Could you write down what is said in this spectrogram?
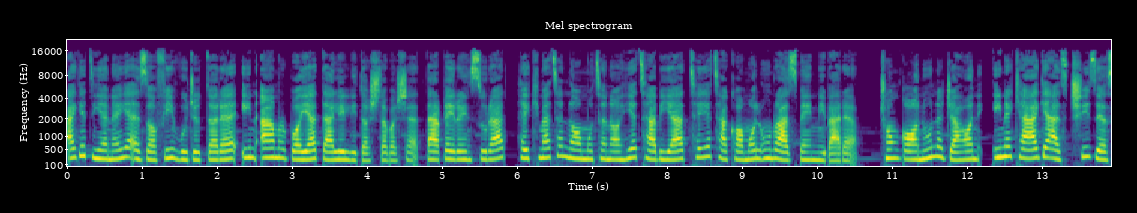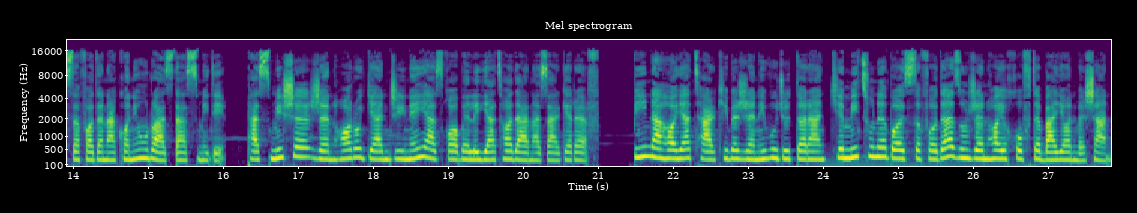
اگه دی ای اضافی وجود داره این امر باید دلیلی داشته باشه در غیر این صورت حکمت نامتناهی طبیعت طی تکامل اون رو از بین می‌بره چون قانون جهان اینه که اگه از چیزی استفاده نکنی اون رو از دست میدی پس میشه ژنها رو گنجینه ای از قابلیت ها در نظر گرفت بی نهایت ترکیب ژنی وجود دارن که می‌تونه با استفاده از اون ژنهای خفته بیان بشن.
